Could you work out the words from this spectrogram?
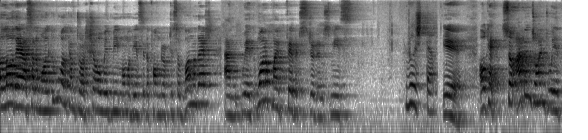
Hello there, Assalamu alaikum. Welcome to our show with me, Mohammad Yasir, the founder of TESOL Bangladesh, and with one of my favorite students, Miss Rushta. Yeah. Okay, so I've been joined with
